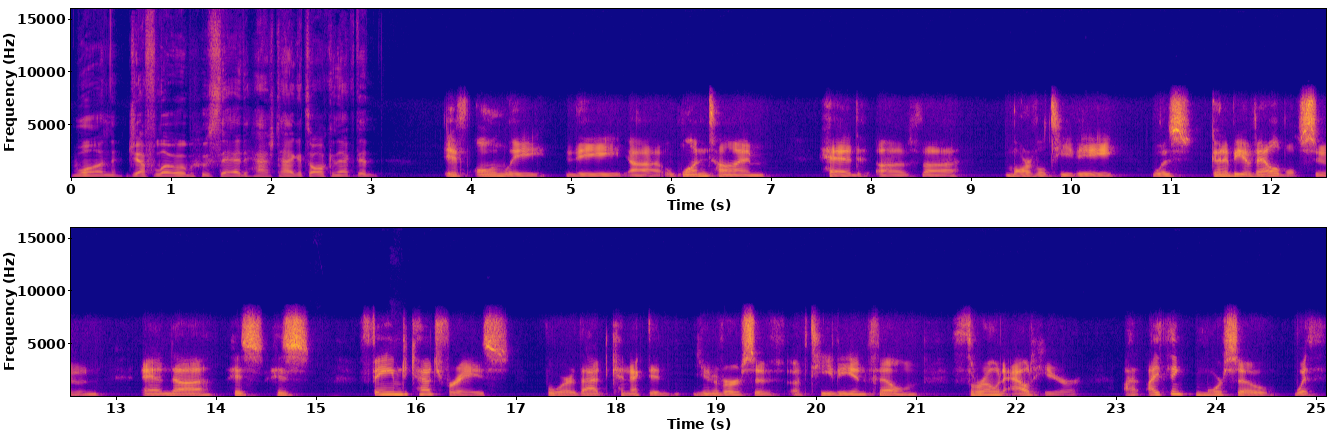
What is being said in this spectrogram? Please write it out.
one, Jeph Loeb, who said, hashtag it's all connected? if only the uh, one-time head of uh, Marvel TV was going to be available soon, and uh, his his famed catchphrase for that connected universe of of TV and film thrown out here, I, I think more so with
